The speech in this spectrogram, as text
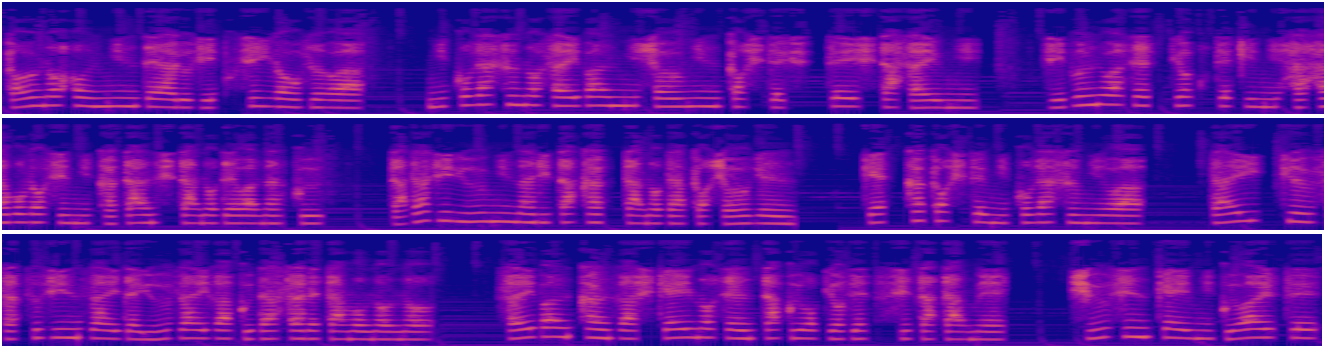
当の本人であるジプシーローズは、ニコラスの裁判に証人として出廷した際に、自分は積極的に母殺しに加担したのではなく、ただ自由になりたかったのだと証言。結果としてニコラスには、第一級殺人罪で有罪が下されたものの、裁判官が死刑の選択を拒絶したため、終身刑に加えて、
